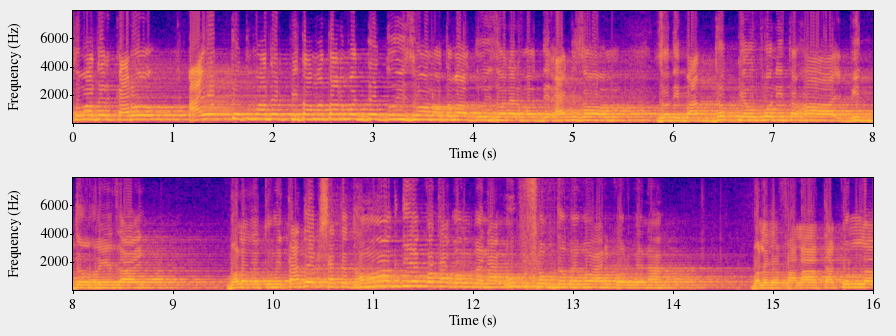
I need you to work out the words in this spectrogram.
তোমাদের কারও আয়ত্তে তোমাদের পিতামাতার মধ্যে দুইজন অথবা দুইজনের মধ্যে একজন যদি বার্ধক্যে উপনীত হয়, বৃদ্ধ হয়ে যায়, বলে যে তুমি তাদের সাথে ধমক দিয়ে কথা বলবে না উপশব্দ ব্যবহার করবে না। বলে যে, ফালা তাকুল্লা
